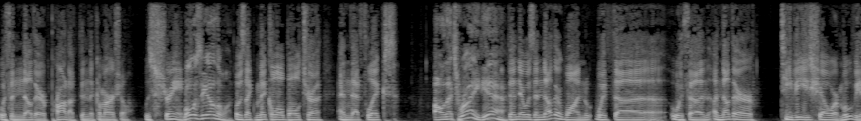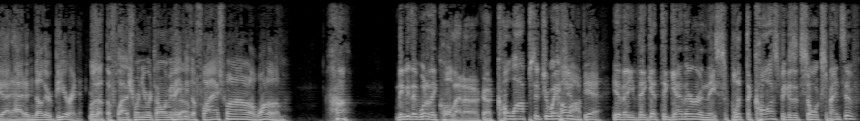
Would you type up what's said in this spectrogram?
with another product in the commercial. It was strange. What was the other one? it was like Michelob Ultra and Netflix. Oh, that's right. Yeah. Then there was another one with uh, with uh, another TV show or movie that had another beer in it. Was that the Flash one you were telling me Maybe about? the Flash one. I don't know. One of them. Huh. Maybe they, what do they call that? A, a co-op situation? Co-op, yeah. Yeah, they, they get together and they split the cost because it's so expensive.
